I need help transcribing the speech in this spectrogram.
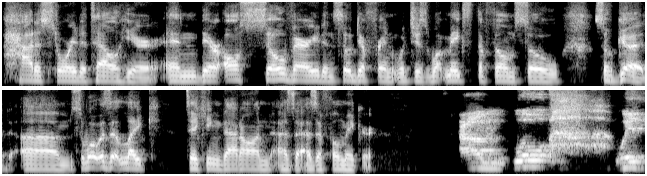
had a story to tell here, and they're all so varied and so different, which is what makes the film so so good. Um, so, what was it like taking that on as a, as a filmmaker? Um, well, with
